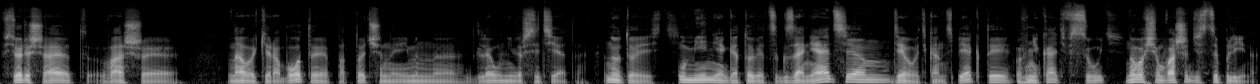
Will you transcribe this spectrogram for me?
все решают ваши навыки работы, подточенные именно для университета. Ну, то есть умение готовиться к занятиям, делать конспекты, вникать в суть. Ну, в общем, ваша дисциплина.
